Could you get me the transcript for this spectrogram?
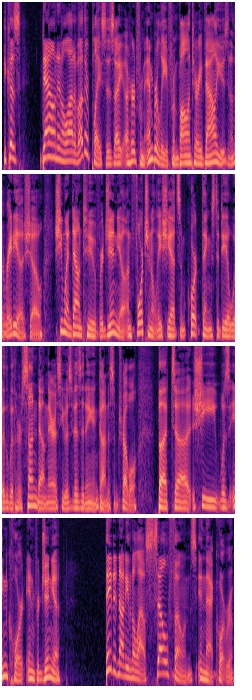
because down in a lot of other places, I, I heard from Emberly from Voluntary Values, another radio show. She went down to Virginia. Unfortunately, she had some court things to deal with with her son down there as he was visiting and got into some trouble. But uh, she was in court in Virginia. They did not even allow cell phones in that courtroom.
